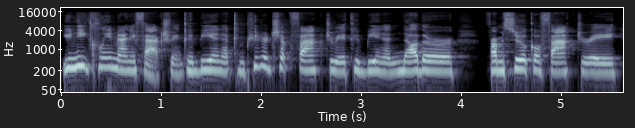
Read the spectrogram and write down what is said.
You need clean manufacturing. It could be in a computer chip factory, it could be in another pharmaceutical factory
